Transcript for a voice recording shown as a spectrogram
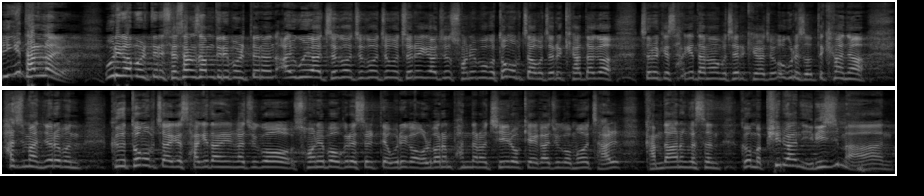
이게 달라요. 우리가 볼 때는 세상 사람들이 볼 때는 아이고야 저거 저거 저거 저렇게 가지고 손해 보고 동업자하고 저렇게 하다가 저렇게 사기 당하고 저렇게 가지고 억울해서 어떻게 하냐. 하지만 여러분 그 동업자에게 사기 당해 가지고 손해 보고 그랬을 때 우리가 올바른 판단을 지혜롭게 해 가지고 뭐 잘 감당하는 것은 그거 뭐 필요한 일이지만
